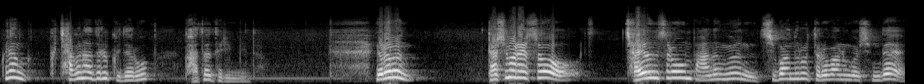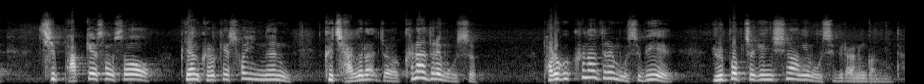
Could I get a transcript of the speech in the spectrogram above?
그냥 그 작은 아들을 그대로 받아들입니다. 여러분, 다시 말해서 자연스러운 반응은 집 안으로 들어가는 것인데 집 밖에 서서 그냥 그렇게 서 있는 그 작은 저 큰아들의 모습, 바로 그 큰아들의 모습이 율법적인 신앙의 모습이라는 겁니다.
